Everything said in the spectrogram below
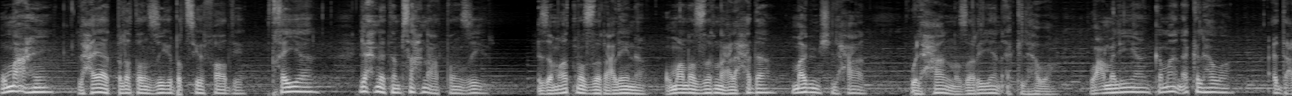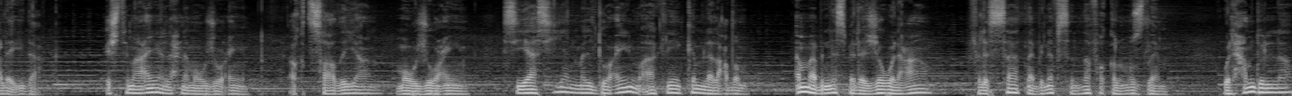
ومع هيك الحياة بلا تنظير بتصير فاضية. تخيل نحن تمسحنا على التنظير. إذا ما تنظر علينا وما نظرنا على حدا ما بيمشي الحال والحال نظريا أكل هوا وعمليا كمان أكل هوا. عد على إيدك. اجتماعيا نحن موجوعين اقتصاديا موجوعين سياسيا ملدوعين وآكلين كم للعظم. أما بالنسبة للجو العام فلساتنا بنفس النفق المظلم. والحمد لله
